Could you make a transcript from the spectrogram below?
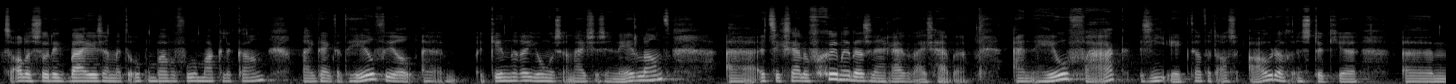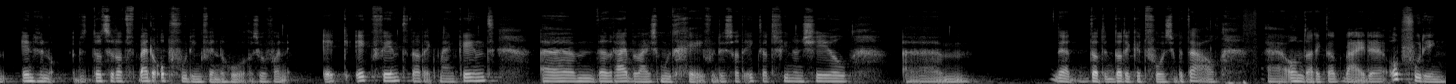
als alles zo dichtbij is en met de openbaar vervoer makkelijk kan. Maar ik denk dat heel veel eh, kinderen, jongens en meisjes in Nederland, uh, het zichzelf gunnen dat ze een rijbewijs hebben. En heel vaak zie ik dat het als ouder een stukje um, in hun, dat ze dat bij de opvoeding vinden horen. Zo van ik, ik vind dat ik mijn kind um, dat rijbewijs moet geven. Dus dat ik dat financieel um, dat, dat ik het voor ze betaal. Uh, omdat ik dat bij de opvoeding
